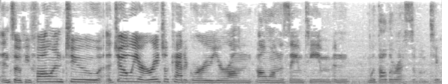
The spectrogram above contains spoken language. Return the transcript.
And so if you fall into a Joey or a Rachel category, you're on all on the same team and with all the rest of them too.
